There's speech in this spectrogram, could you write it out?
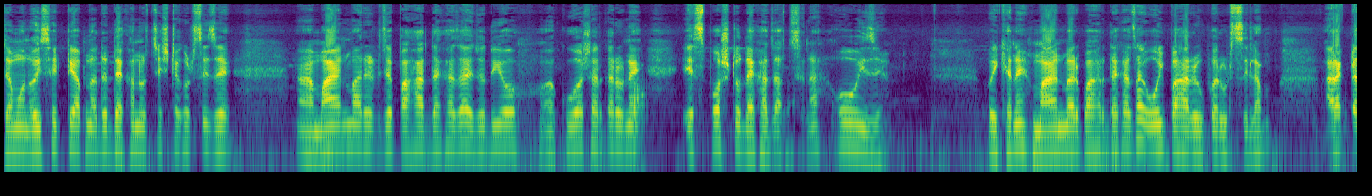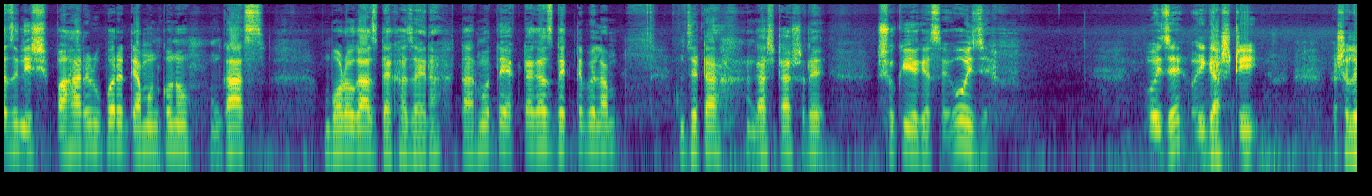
যেমন ওই সাইডটি আপনাদের দেখানোর চেষ্টা করছি যে মায়ানমারের যে পাহাড় দেখা যায়, যদিও কুয়াশার কারণে স্পষ্ট দেখা যাচ্ছে না। ওই যে, ওইখানে মায়ানমার পাহাড় দেখা যায়, ওই পাহাড়ের উপর উঠছিলাম। আর একটা জিনিস, পাহাড়ের উপরে তেমন কোনো গাছ, বড় গাছ দেখা যায় না। তার মধ্যে একটা গাছ দেখতে পেলাম, যেটা গাছটা আসলে শুকিয়ে গেছে। ওই যে ওই যে, ওই গাছটি আসলে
